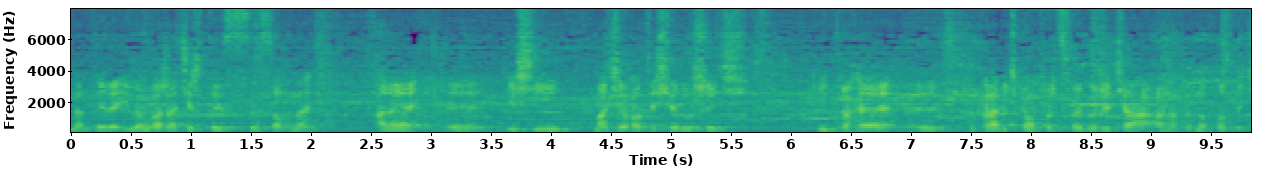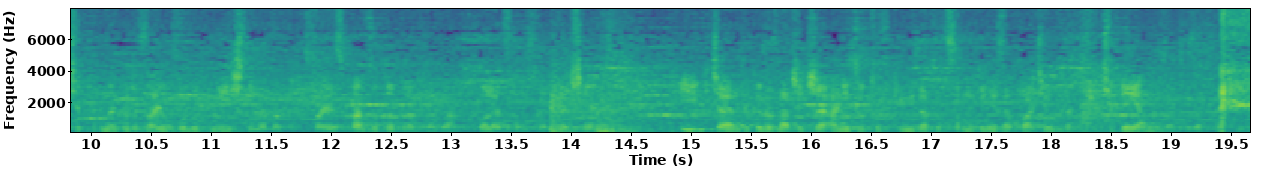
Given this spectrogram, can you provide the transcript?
na tyle, ile uważacie, że to jest sensowne. Ale y, jeśli macie ochotę się ruszyć i trochę y, poprawić komfort swojego życia, a na pewno pozbyć się pewnego rodzaju bólu w mięśni, no to to jest bardzo dobra droga. Polecam serdecznie. I chciałem tylko zaznaczyć, że ani złotówki mi za to, co mówię, nie zapłacił, wręcz przeciwnie, ja mu za to zapłaciłem.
